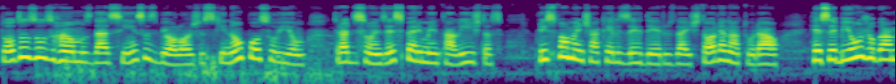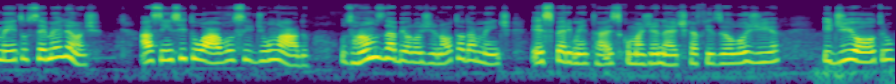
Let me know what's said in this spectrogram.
todos os ramos das ciências biológicas que não possuíam tradições experimentalistas, principalmente aqueles herdeiros da história natural, recebiam um julgamento semelhante. Assim, situavam-se, de um lado, os ramos da biologia notadamente experimentais, como a genética e a fisiologia, e de outro,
